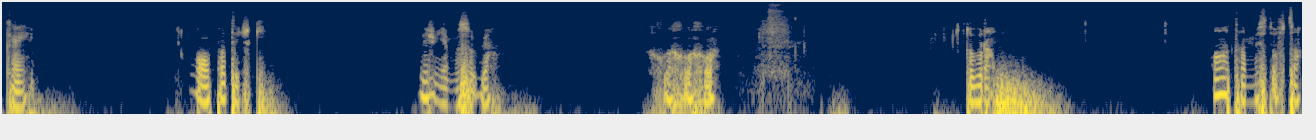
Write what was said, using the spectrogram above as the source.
Okej. O, patyczki. Weźmiemy sobie. Chła, chła, chła. Dobra. O, tam jest owca.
